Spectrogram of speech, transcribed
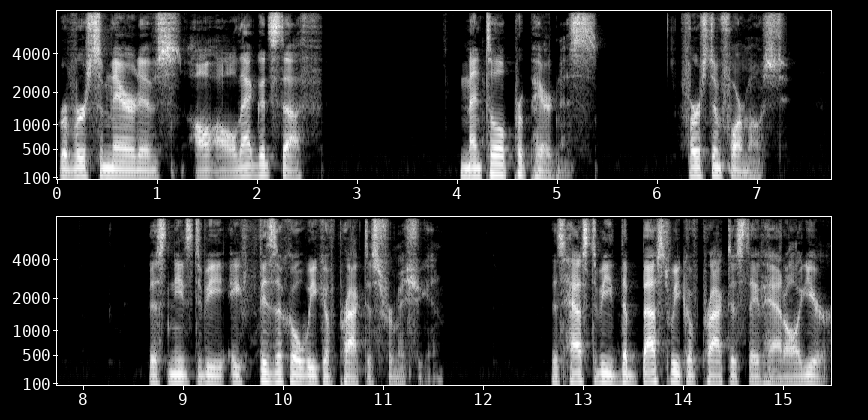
reverse some narratives, all, all that good stuff, mental preparedness. First and foremost, this needs to be a physical week of practice for Michigan. This has to be the best week of practice they've had all year.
